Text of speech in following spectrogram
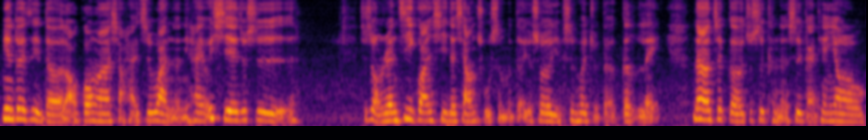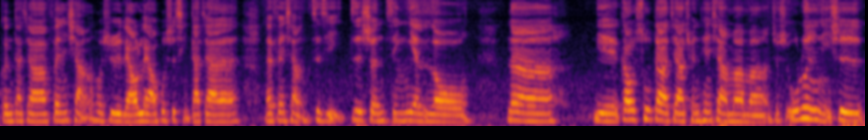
面对自己的老公啊、小孩之外呢，你还有一些就是这种人际关系的相处什么的，有时候也是会觉得更累。那这个就是可能是改天要跟大家分享，或是聊聊，或是请大家来分享自己自身经验喽。那也告诉大家，全天下妈妈，就是无论你是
